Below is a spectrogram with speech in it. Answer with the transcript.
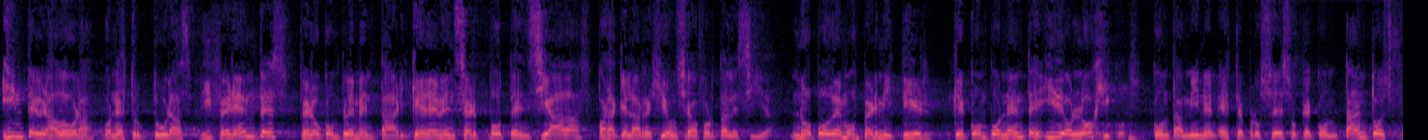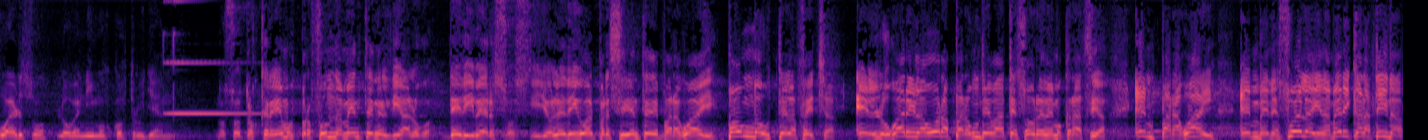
integradora con estructuras diferentes pero complementarias que deben ser potenciadas para que la región sea fortalecida. No podemos permitir que componentes ideológicos contaminen este proceso que con tanto esfuerzo lo venimos construyendo. Nosotros creemos profundamente en el diálogo de diversos. Y yo le digo al presidente de Paraguay, ponga usted la fecha, el lugar y la hora para un debate sobre democracia en Paraguay, en Venezuela y en América Latina.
